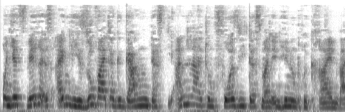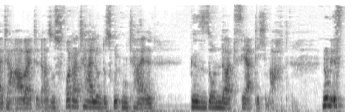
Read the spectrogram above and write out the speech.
Und jetzt wäre es eigentlich so weitergegangen, dass die Anleitung vorsieht, dass man in Hin- und Rückreihen weiterarbeitet. Also das Vorderteil und das Rückenteil gesondert fertig macht. Nun ist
